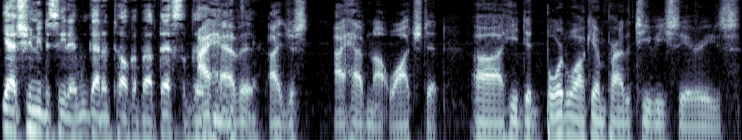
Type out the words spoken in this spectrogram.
Yes, you need to see that. We got to talk about that. that's a good. I have it. I just I have not watched it. Uh, he did Boardwalk Empire, the TV series.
